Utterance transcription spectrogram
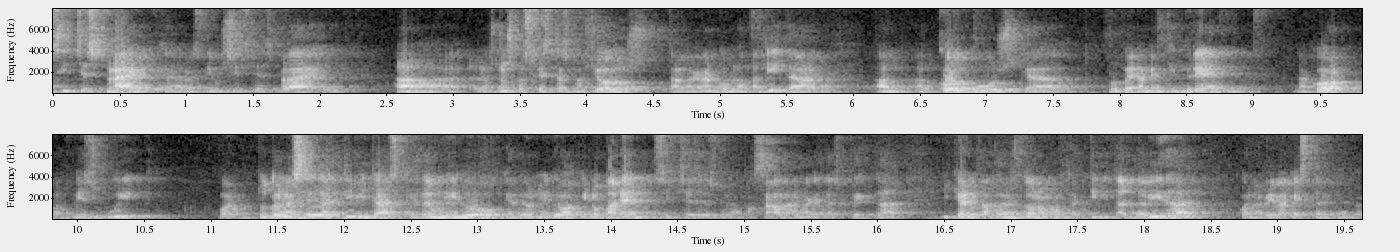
Sitges Pride, que ara es diu Sitges Pride, eh, les nostres festes majors, tant la gran com la petita, el, el Corpus, que properament tindrem, d'acord? El Miss Week, bueno, tota una sèrie d'activitats que déu nhi que déu nhi aquí no parem, Sitges és una passada en aquest aspecte i que a nosaltres ens dona molta activitat de vida quan arriba aquesta època.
